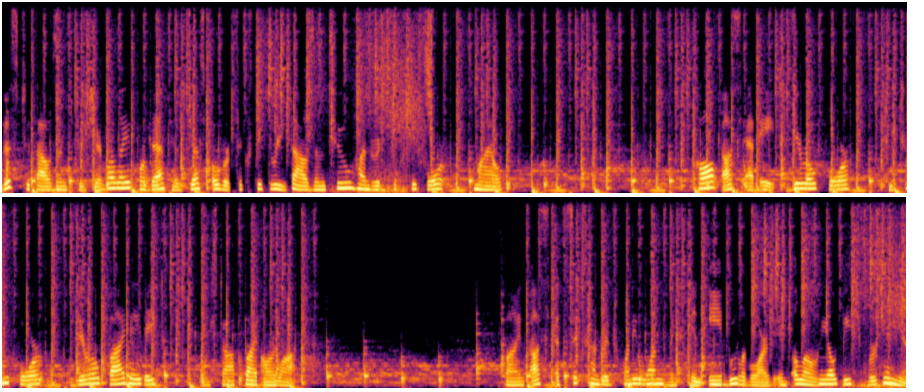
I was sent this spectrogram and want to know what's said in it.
This 2002 Chevrolet Corvette has just over 63,264 miles. Call us at 804-224-0588 or stop by our lot. Find us at 621 Lincoln E. Boulevard in Colonial Beach, Virginia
